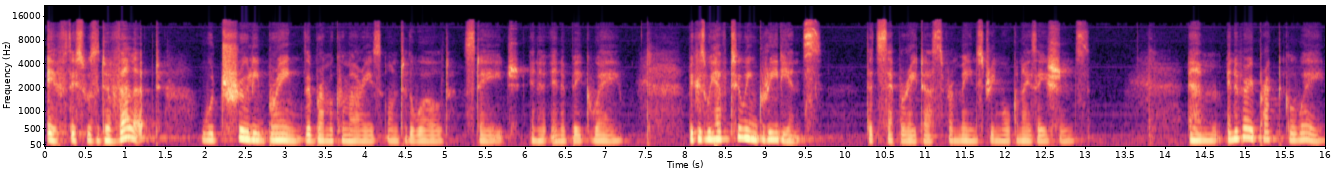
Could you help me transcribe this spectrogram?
if this was developed, would truly bring the Brahmakumaris onto the world stage in a, in a big way. Because we have two ingredients that separate us from mainstream organizations um, in a very practical way.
